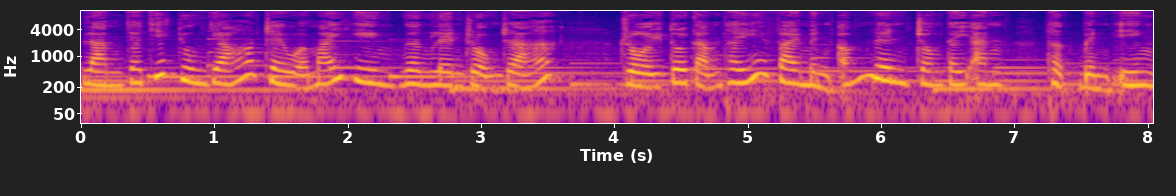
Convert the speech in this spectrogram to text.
làm cho chiếc chuông gió treo ở mái hiên ngân lên rộn rã. Rồi tôi cảm thấy vai mình ấm lên trong tay anh, thật bình yên.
